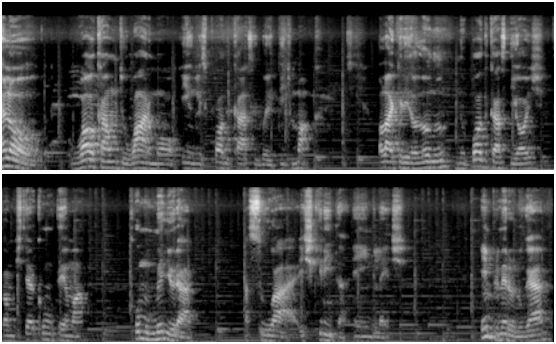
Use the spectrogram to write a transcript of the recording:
Hello, welcome to one more English podcast with Teach Mark. Olá, querido aluno. No podcast de hoje vamos ter como tema como melhorar a sua escrita em inglês. Em primeiro lugar,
